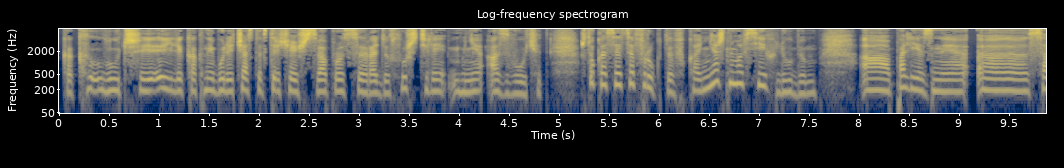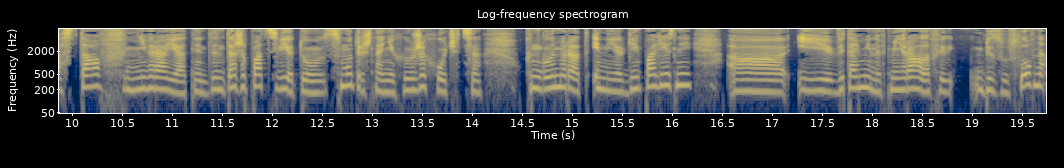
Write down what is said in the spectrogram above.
как лучшие или как наиболее часто встречающиеся вопросы радиослушателей, мне озвучит. Что касается фруктов, конечно, мы все их любим. А, полезные, э, состав невероятный. Даже по цвету смотришь на них и уже хочется. Конгломерат энергии полезный, а, и витаминов, минералов, и, безусловно,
